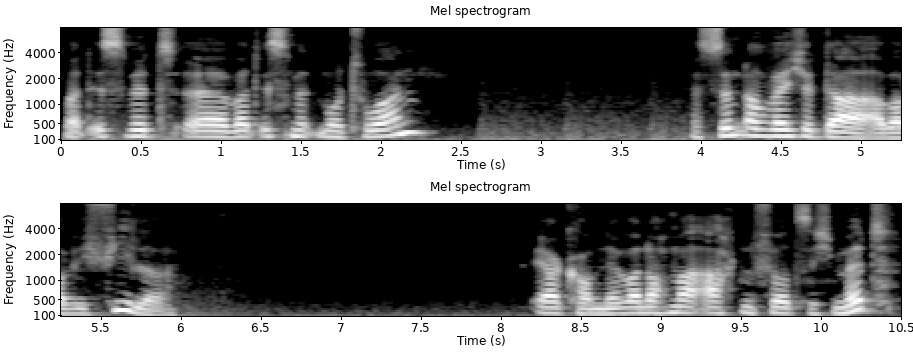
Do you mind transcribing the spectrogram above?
Was ist mit, äh, was ist mit Motoren? Es sind noch welche da, aber wie viele? Ja, komm, nehmen wir nochmal 48 mit.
